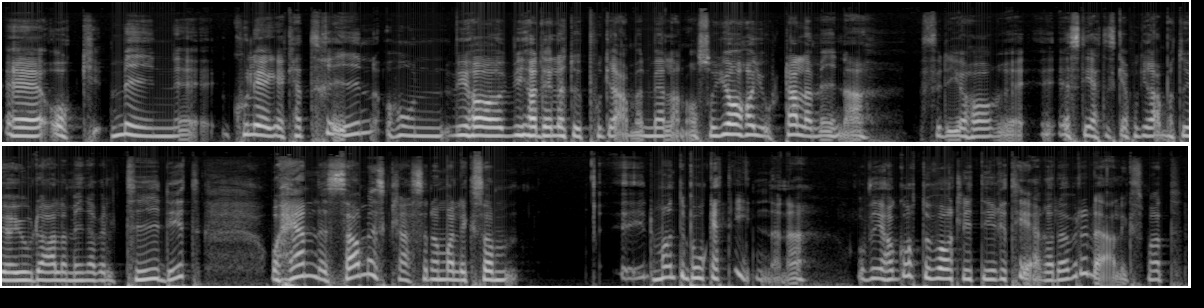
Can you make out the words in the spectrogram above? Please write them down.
Eh, och min kollega Katrin, hon, vi, har, vi har delat upp programmen mellan oss och jag har gjort alla mina, för jag har eh, estetiska programmet och jag gjorde alla mina väldigt tidigt. Och hennes samhällsklasser, de har liksom, eh, de har inte bokat in henne. Och vi har gått och varit lite irriterade över det där liksom att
